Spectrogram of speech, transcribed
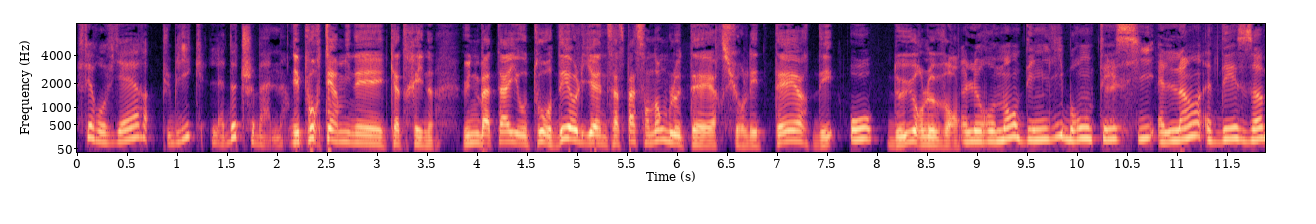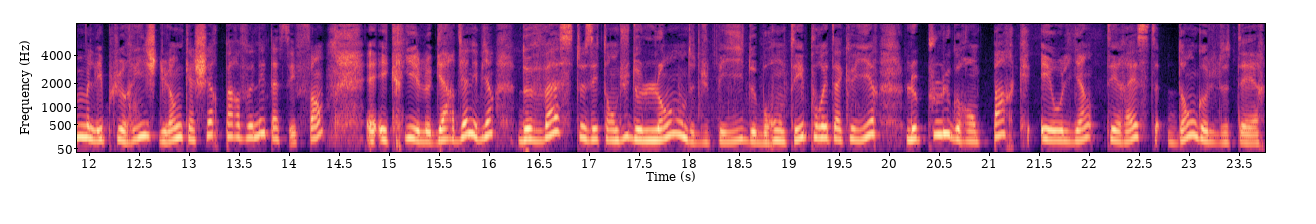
ferroviaire public, la Deutsche Bahn. Et pour terminer, Catherine, une bataille autour d'éoliennes. Ça se passe en Angleterre, sur les terres des Hauts de Hurlevent. Le roman d'Émilie Bronté, si l'un des hommes les plus riches du Lancashire parvenait à ses fins, écrit le Guardian, eh bien, de vastes étendues de landes du pays de Bronté pourraient accueillir le plus grand parc éolien terrestre d'Angleterre.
